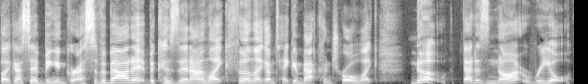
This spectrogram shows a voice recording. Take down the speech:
like I said, being aggressive about it because then I'm like feeling like I'm taking back control. Like, no, that is not real.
